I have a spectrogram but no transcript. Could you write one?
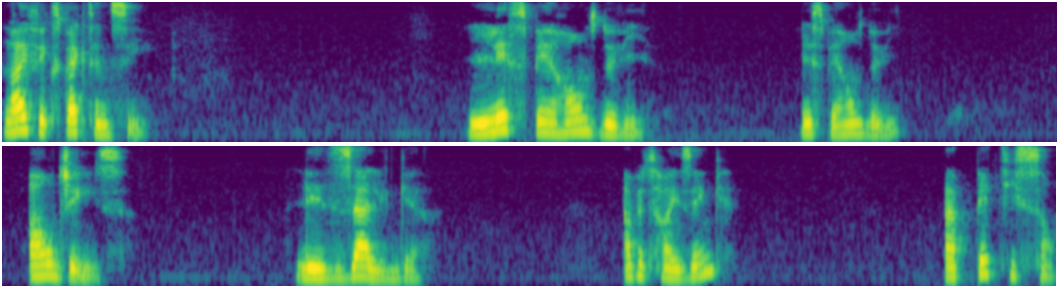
Life expectancy. L'espérance de vie. L'espérance de vie. Algae. Les algues. Appetizing. Appétissant.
